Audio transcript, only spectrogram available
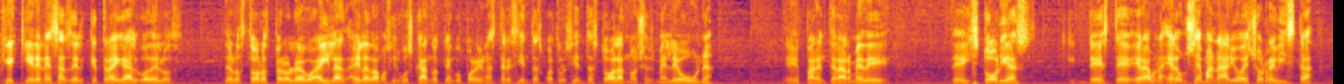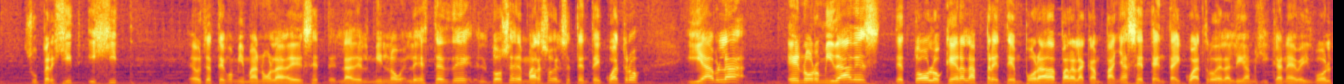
que quieren esas del que traiga algo de los de los toros, pero luego ahí las, ahí las vamos a ir buscando. Tengo por ahí unas 300, 400, todas las noches me leo una eh, para enterarme de, de, historias de este. Era, una, era un semanario hecho revista, Super Hit y Hit Ahorita tengo en mi mano la, la del 19, este es del 12 de marzo del 74 y habla enormidades de todo lo que era la pretemporada para la campaña 74 de la Liga Mexicana de Béisbol.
